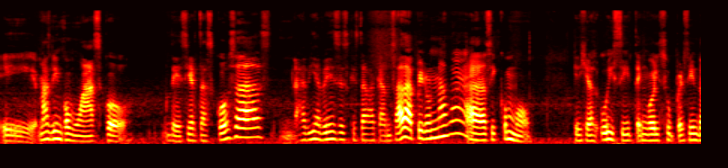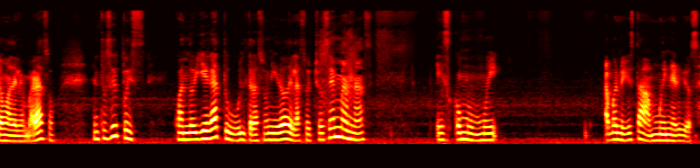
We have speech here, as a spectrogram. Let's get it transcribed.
eh, más bien como asco, de ciertas cosas. Había veces que estaba cansada, pero nada así como que dijeras, uy, sí, tengo el super síntoma del embarazo. Entonces, pues, cuando llega tu ultrasonido de las ocho semanas, es como muy... Ah, bueno, yo estaba muy nerviosa,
